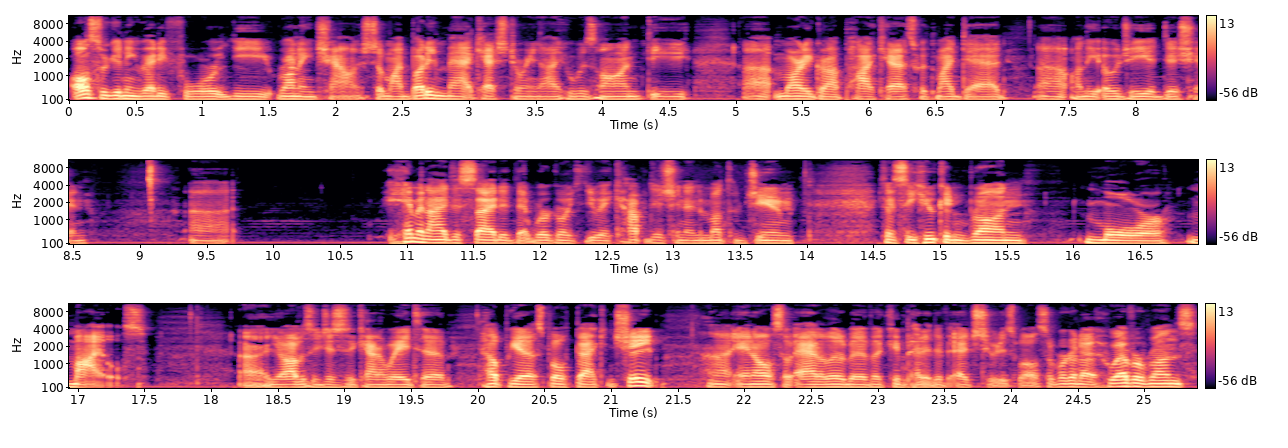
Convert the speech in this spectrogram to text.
also getting ready for the running challenge. So my buddy Matt Cashtori and I, who was on the uh, Mardi Gras podcast with my dad uh, on the OG edition, uh, him and I decided that we're going to do a competition in the month of June to see who can run more miles. Uh, you know, obviously just a kind of way to help get us both back in shape. Uh, and also add a little bit of a competitive edge to it as well. So we're gonna whoever runs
